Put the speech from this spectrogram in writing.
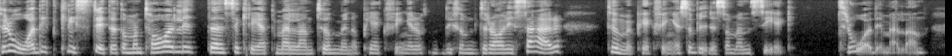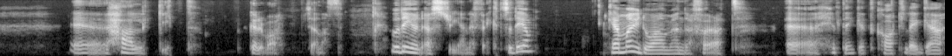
trådigt, klistrigt, att om man tar lite sekret mellan tummen och pekfinger och liksom drar isär tumme och pekfinger så blir det som en seg tråd emellan. Eh, halkigt ska det vara, kännas. Och det är ju en östrogeneffekt, så det kan man ju då använda för att eh, helt enkelt kartlägga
